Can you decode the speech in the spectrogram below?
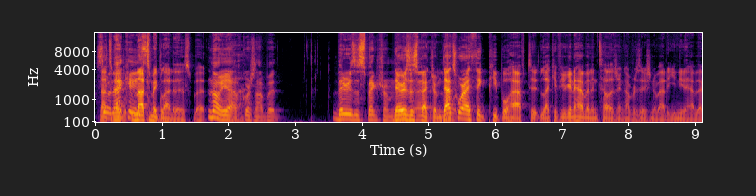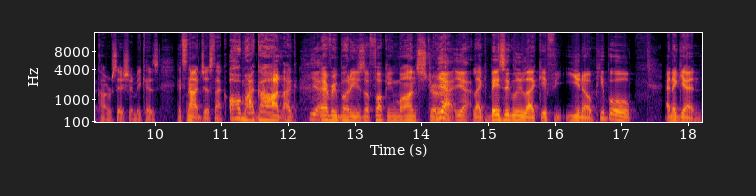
so not in to that make case, not to make light of this, but no, yeah, of course not. But there is a spectrum. there is a Uh, spectrum. That's where I think people have to like if you're gonna have an intelligent conversation about it, you need to have that conversation because it's not just like, oh my god, like Yeah. everybody's a fucking monster. Yeah, yeah. Like basically, like if you know people, and again,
